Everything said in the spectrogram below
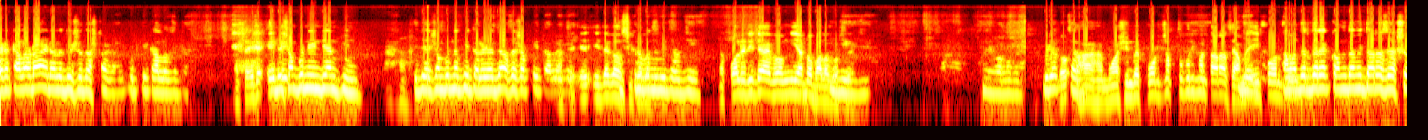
এটা কালোটা এটা হলো দুইশো দশ টাকা পুটকি কালো যেটা। আচ্ছা এটা এটা এটা সম্পূর্ণ ইন্ডিয়ান পিন এই যে সম্পূর্ণ পিতল এটা যা আছে সব পিতল আচ্ছা এই জায়গাও স্ক্রু বন্ধ পিতল জি। কোয়ালিটিটা এবং ইয়াটাও ভালো করছে। জি। জি, ভালো করে। ভিডিও তো, চালাও। হ্যাঁ হ্যাঁ মহাসিন ভাই পর্যাপ্ত পরিমাণ তার আছে। আমরা এই আমাদের দ্বারা কম দামি তার আছে একশো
